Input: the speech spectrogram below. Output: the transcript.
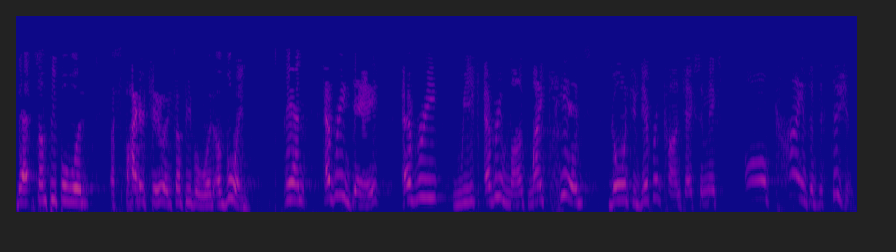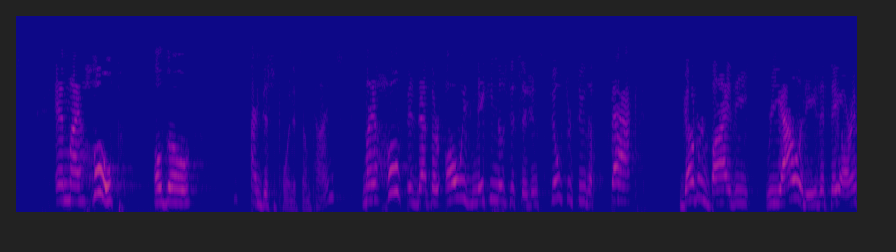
that some people would aspire to and some people would avoid. And every day, every week, every month, my kids go into different contexts and makes all kinds of decisions. And my hope, although I'm disappointed sometimes, my hope is that they're always making those decisions filtered through the fact, governed by the reality that they are a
